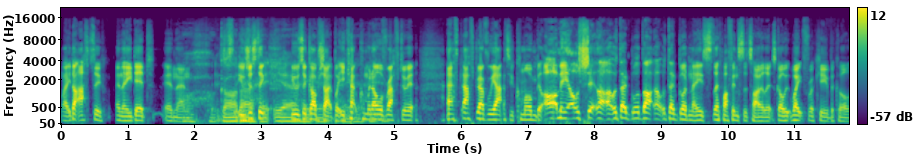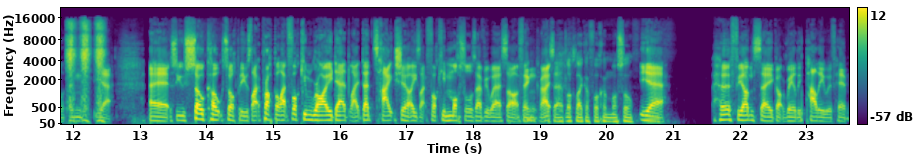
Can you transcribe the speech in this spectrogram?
Like you don't have to, and then he did, and then Oh, God, he was just a, yeah, he was a gobshite, it, but he kept coming over after it, after after every act, he'd come over and be like, "Oh me, oh shit, that, that was dead good, that that was dead good," and then he'd slip off into the toilets, go wait for a cubicle, and yeah. Uh, so he was so coked up, and he was like proper, like fucking Roy dead, like dead tight shirt. He's like fucking muscles everywhere, sort of thing, right? His head looked like a fucking muscle. Yeah. Her fiance got really pally with him.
